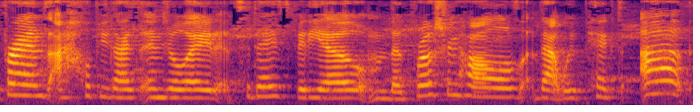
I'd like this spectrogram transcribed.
friends, I hope you guys enjoyed today's video, the grocery hauls that we picked up.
